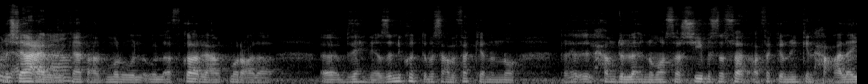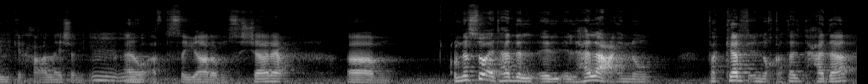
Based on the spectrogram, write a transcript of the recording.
المشاعر آه. اللي كانت عم تمر وال- والأفكار اللي عم تمر على آه، بذهني. أظني كنت بس عم بفكر إنه الحمد لله إنه ما صار شيء بس نفس الوقت عم بفكر إنه يمكن الحق علي يمكن الحق علي عشان أنا وقفت السيارة بنص الشارع. وبنفس الوقت هذا ال- ال- الهلع إنه فكرت إنه قتلت حدا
